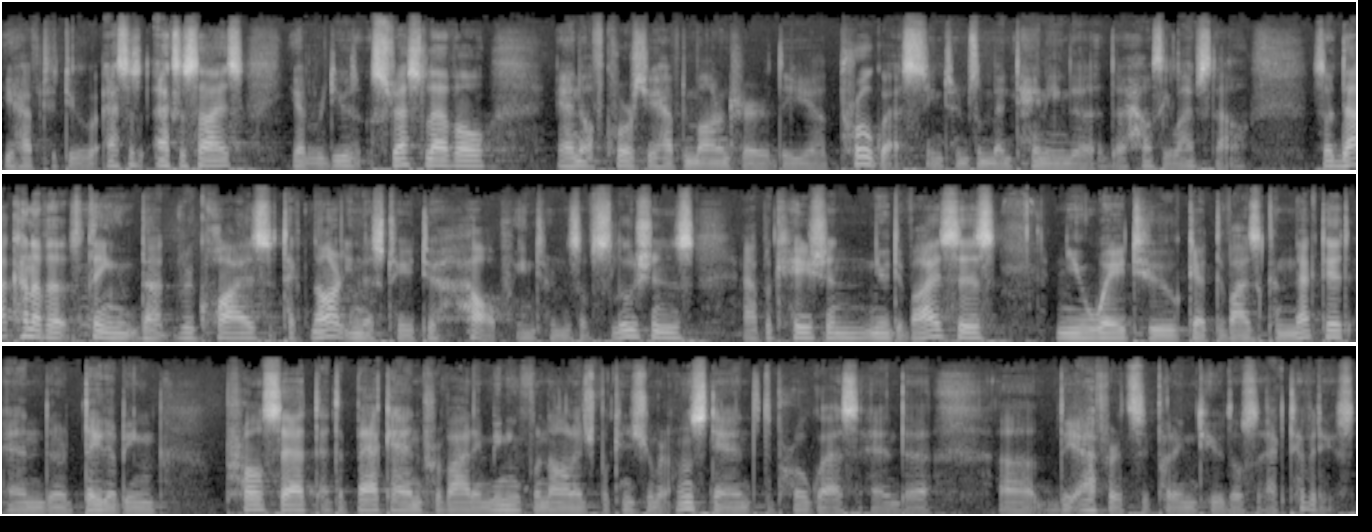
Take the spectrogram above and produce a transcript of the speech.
You have to do exercise. You have to reduce stress level, and of course, you have to monitor the uh, progress in terms of maintaining the, the healthy lifestyle. So that kind of a thing that requires technology industry to help in terms of solutions, application, new devices, new way to get devices connected, and the data being processed at the back end, providing meaningful knowledge for consumer to understand the progress and uh, uh, the efforts put into those activities.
